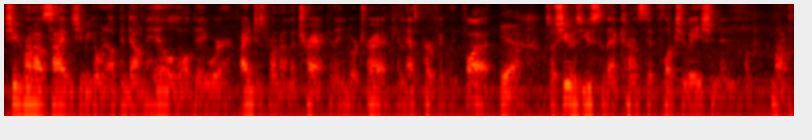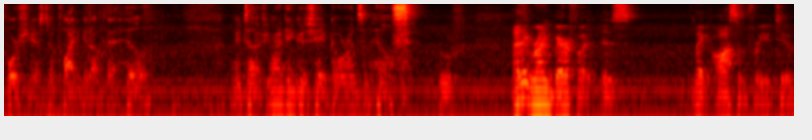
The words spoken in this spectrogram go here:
she'd run outside and she'd be going up and down hills all day, where I'd just run on the track, the indoor track, and that's perfectly flat. yeah, So she was used to that constant fluctuation and amount of force she has to apply to get up that hill. Let me tell you, if you want to get in good shape, go run some hills. Oof. I think running barefoot is like awesome for you too.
